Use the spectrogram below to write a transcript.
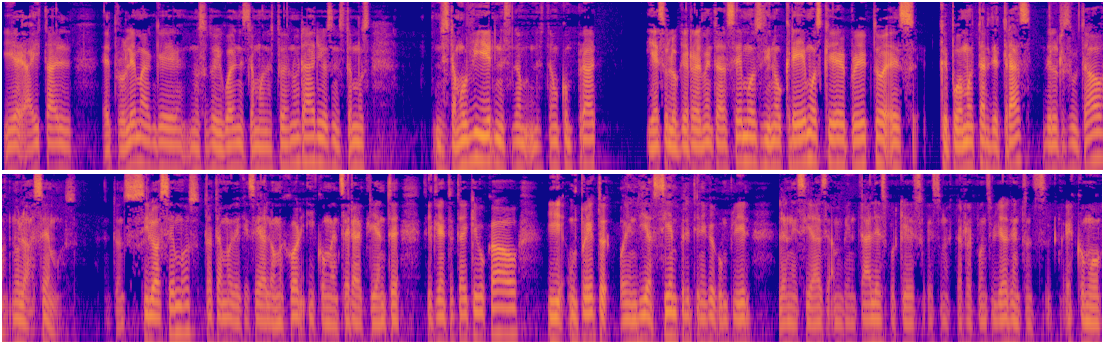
Y ahí está el, el problema que nosotros igual necesitamos nuestros honorarios, necesitamos, necesitamos vivir, necesitamos, necesitamos comprar. Y eso es lo que realmente hacemos. Si no creemos que el proyecto es que podemos estar detrás del resultado, no lo hacemos. Entonces, si lo hacemos, tratamos de que sea lo mejor y convencer al cliente si el cliente está equivocado. Y un proyecto hoy en día siempre tiene que cumplir las necesidades ambientales porque es, nuestra responsabilidad. Entonces, es como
